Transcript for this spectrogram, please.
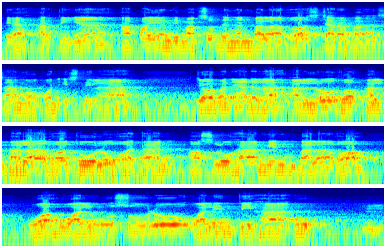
Ya, artinya apa yang dimaksud dengan balaghah secara bahasa maupun istilah? Jawabannya adalah al-lugha al-balaghatu lughatan asluha min balagha wa huwa al-wusulu wal intihau. Hmm.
